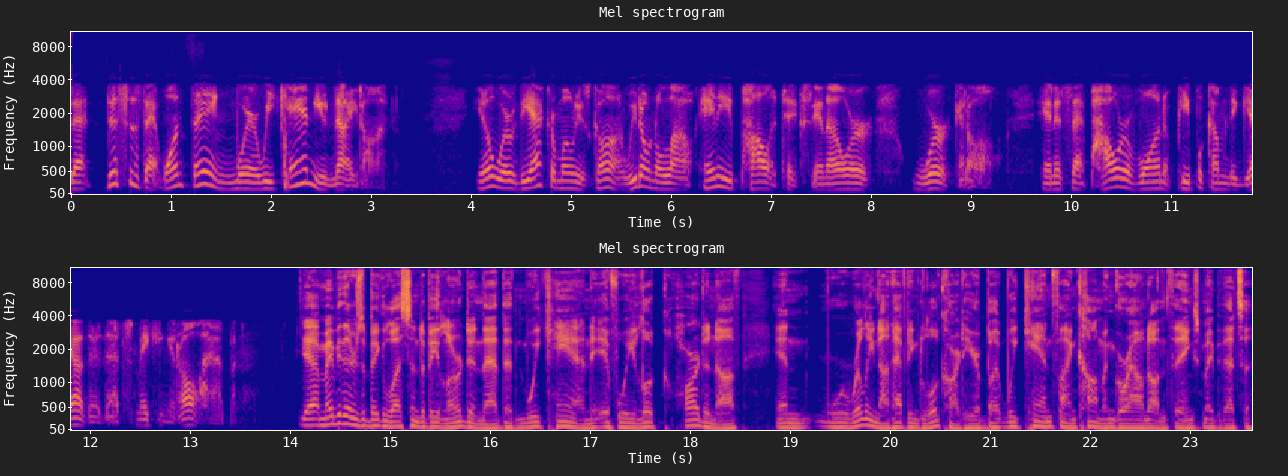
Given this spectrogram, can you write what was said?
that this is that one thing where we can unite on. You know, where the acrimony is gone, we don't allow any politics in our work at all. And it's that power of one of people coming together that's making it all happen. Yeah, maybe there's a big lesson to be learned in that, that we can, if we look hard enough, and we're really not having to look hard here, but we can find common ground on things. Maybe that's a,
